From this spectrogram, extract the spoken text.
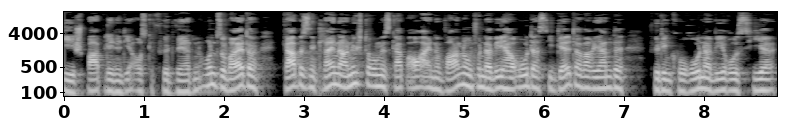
die Sparpläne, die ausgeführt werden und so weiter, gab es eine kleine Ernüchterung. Es gab auch eine Warnung von der WHO, dass die Delta-Variante für den Coronavirus hier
